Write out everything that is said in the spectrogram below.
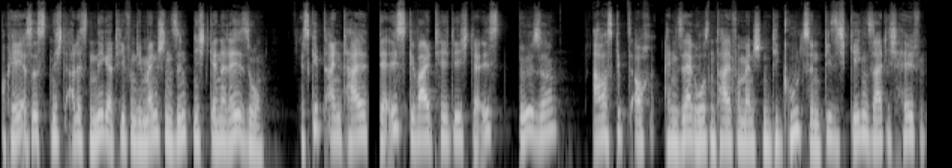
okay, es ist nicht alles negativ und die Menschen sind nicht generell so. Es gibt einen Teil, der ist gewalttätig, der ist böse, aber es gibt auch einen sehr großen Teil von Menschen, die gut sind, die sich gegenseitig helfen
